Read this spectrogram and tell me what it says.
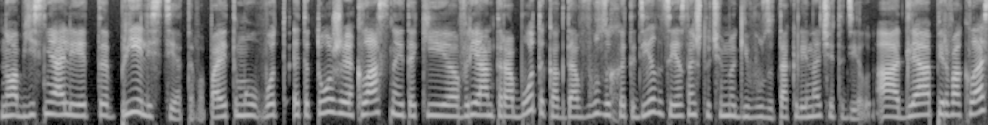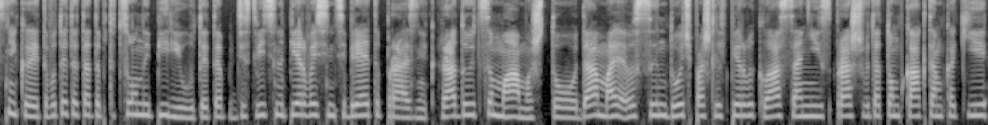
но объясняли это прелесть этого. Поэтому вот это тоже классные такие варианты работы, когда в вузах это делается. Я знаю, что очень многие вузы так или иначе это делают. А для первоклассника это вот этот адаптационный период, это действительно 1 сентября это праздник. Радуется мама, что да, мой сын, дочь пошли в первый класс, они спрашивают о том, как там, какие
